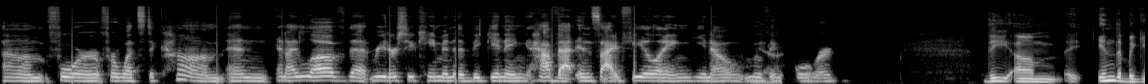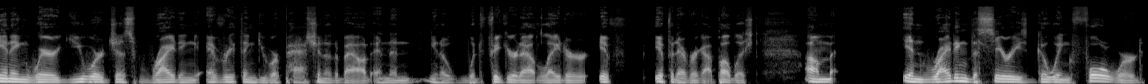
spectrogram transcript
um, for for what's to come. And and I love that readers who came in at the beginning have that inside feeling. You know, moving yeah. forward the um in the beginning where you were just writing everything you were passionate about and then you know would figure it out later if if it ever got published um in writing the series going forward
